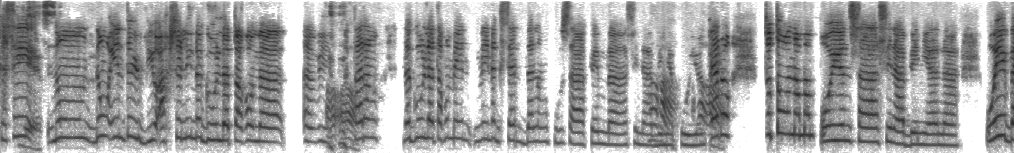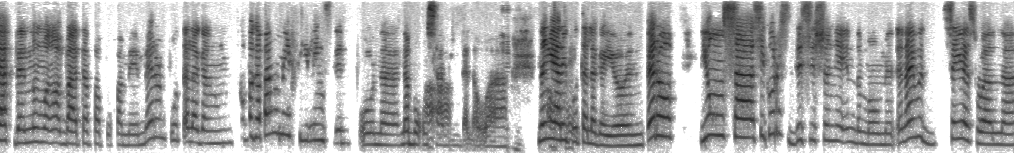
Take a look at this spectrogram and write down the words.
Kasi Yes. nung nung interview actually nagulat ako na I mean, Oo. parang nagulat ako may may nag-send na lang po sa akin na sinabi Ah, niya po yun. oo. Pero totoo naman po yun sa sinabi niya na way back then nung mga bata pa po kami, meron po talagang kumbaga parang may feelings din po na nabuo Oo. sa aming dalawa. Nangyari Okay. po talaga yun. Pero yung sa siguro sa decision niya in the moment and I would say as well na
